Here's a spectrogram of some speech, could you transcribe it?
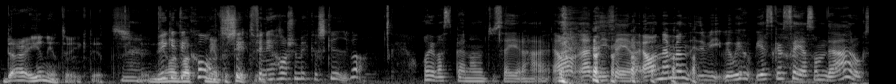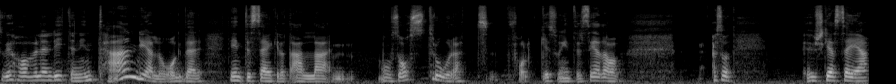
Där är ni inte riktigt. Ni Vilket är konstigt, för ni har så mycket att skriva. Oj vad spännande att du säger det här. Ja, att ni säger det. Ja, nej, men vi, vi, jag ska säga som det är också. Vi har väl en liten intern dialog där det är inte säkert att alla mm, hos oss tror att folk är så intresserade av. Alltså, hur ska jag säga?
